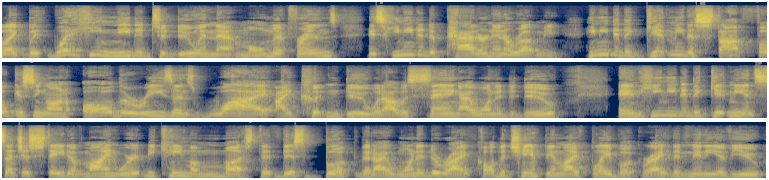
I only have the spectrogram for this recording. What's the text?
Like, but what he needed to do in that moment, friends, is he needed to pattern interrupt me. He needed to get me to stop focusing on all the reasons why I couldn't do what I was saying I wanted to do. And he needed to get me in such a state of mind where it became a must that this book that I wanted to write, called the Champion Life Playbook, right, that many of you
